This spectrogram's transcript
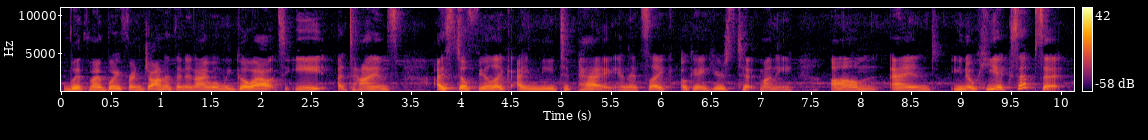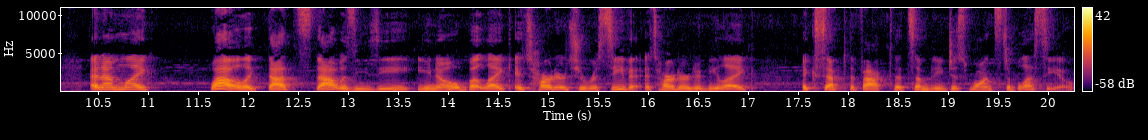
with my boyfriend Jonathan and I, when we go out to eat, at times I still feel like I need to pay. And it's like, okay, here's tip money. Um, and, you know, he accepts it and I'm like, wow, like that's that was easy, you know, but like it's harder to receive it. It's harder to be like accept the fact that somebody just wants to bless you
